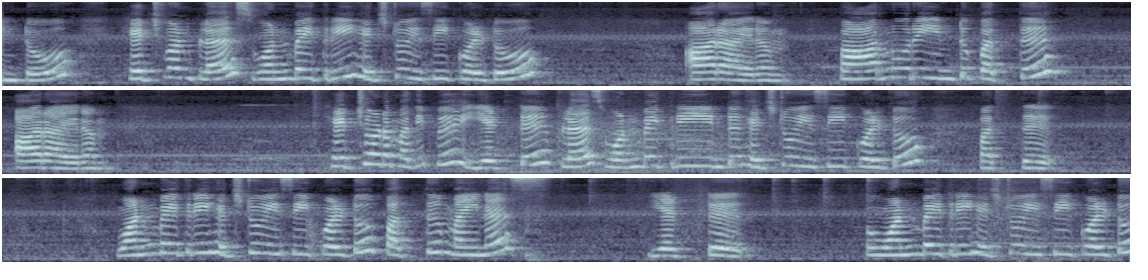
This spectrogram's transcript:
into H one plus one by three H two is equal to ஆறாயிரம். இப்போ ஆறுநூறு இன்ட்டு பத்து ஆறாயிரம். ஹெச்சோட மதிப்பு எட்டு plus one by three into H two is equal to பத்து. One by three H two is equal to பத்து மைனஸ் எட்டு. இப்போ one by three H two is equal to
